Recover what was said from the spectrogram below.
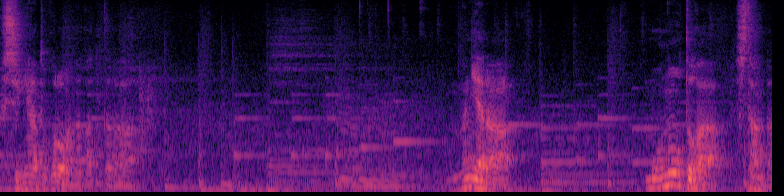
不思議なところはなかったがうーん何やら物音がしたんだ。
